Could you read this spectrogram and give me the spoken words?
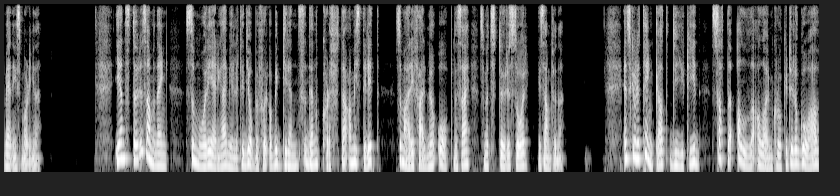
meningsmålingene. I en større sammenheng så må regjeringa imidlertid jobbe for å begrense den kløfta av mistillit som er i ferd med å åpne seg som et større sår i samfunnet. En skulle tenke at dyrtid satte alle alarmklokker til å gå av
